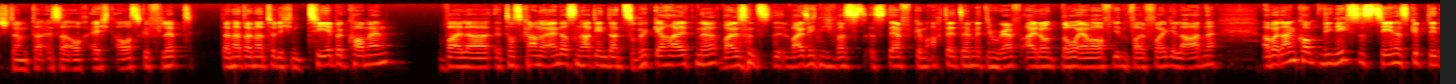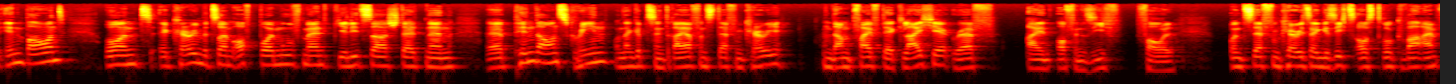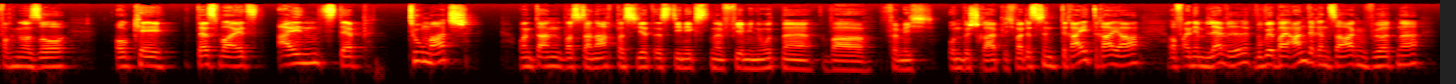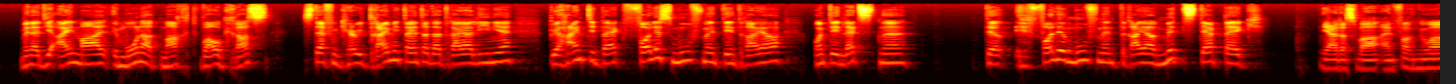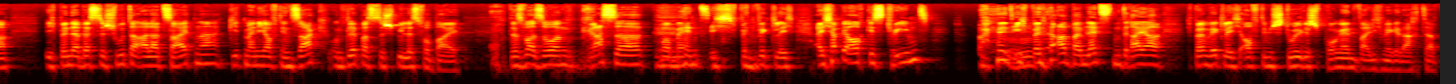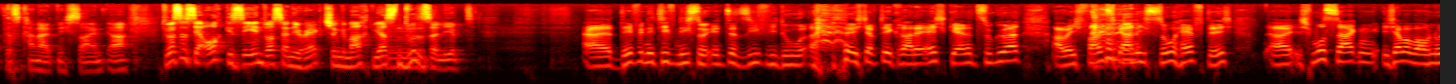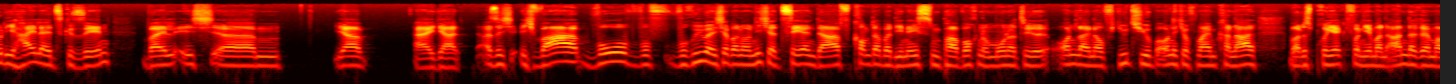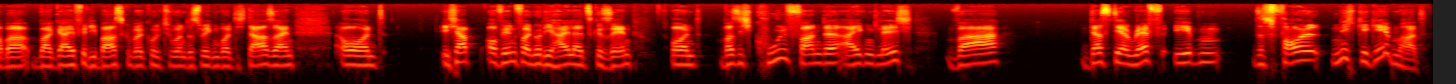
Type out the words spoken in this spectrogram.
Stimmt, da ist er auch echt ausgeflippt. Dann hat er natürlich einen Tee bekommen weil er äh, Toscano Anderson hat ihn dann zurückgehalten, ne? weil sonst weiß ich nicht, was Steph gemacht hätte mit dem Ref. I don't know. Er war auf jeden Fall voll geladen. Ne? Aber dann kommt die nächste Szene. Es gibt den Inbound und äh, Curry mit seinem Off-Ball-Movement. Bielica stellt einen äh, Pin-Down-Screen und dann gibt es den Dreier von Stephen Curry und dann pfeift der gleiche Ref ein Offensiv-Foul. Und Stephen Curry, sein Gesichtsausdruck war einfach nur so, okay, das war jetzt ein Step too much und dann, was danach passiert ist, die nächsten vier Minuten, war für mich unbeschreiblich, weil das sind drei Dreier auf einem Level, wo wir bei anderen sagen würden, wenn er die einmal im Monat macht, wow, krass. Stephen Curry drei Meter hinter der Dreierlinie, behind the back, volles Movement, den Dreier und den letzten, der volle Movement-Dreier mit Stepback. Ja, das war einfach nur, ich bin der beste Shooter aller Zeiten, geht mir nicht auf den Sack und Clippers, das Spiel ist vorbei. Das war so ein krasser Moment. Ich bin wirklich, ich habe ja auch gestreamt und ich mhm. bin beim letzten Dreier, ich bin wirklich auf dem Stuhl gesprungen, weil ich mir gedacht habe, das kann halt nicht sein. Ja, du hast es ja auch gesehen, du hast ja eine Reaction gemacht. Wie hast mhm. du das erlebt? Äh, definitiv nicht so intensiv wie du. ich habe dir gerade echt gerne zugehört, aber ich fand es gar nicht so heftig. Äh, ich muss sagen, ich habe aber auch nur die Highlights gesehen, weil ich ähm, ja äh, egal. Also ich, ich war wo, wo, worüber ich aber noch nicht erzählen darf, kommt aber die nächsten paar Wochen und Monate online auf YouTube, auch nicht auf meinem Kanal. War das Projekt von jemand anderem, aber war geil für die Basketballkultur und deswegen wollte ich da sein. Und ich habe auf jeden Fall nur die Highlights gesehen. Und was ich cool fand eigentlich, war, dass der Ref eben das Foul nicht gegeben hat.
